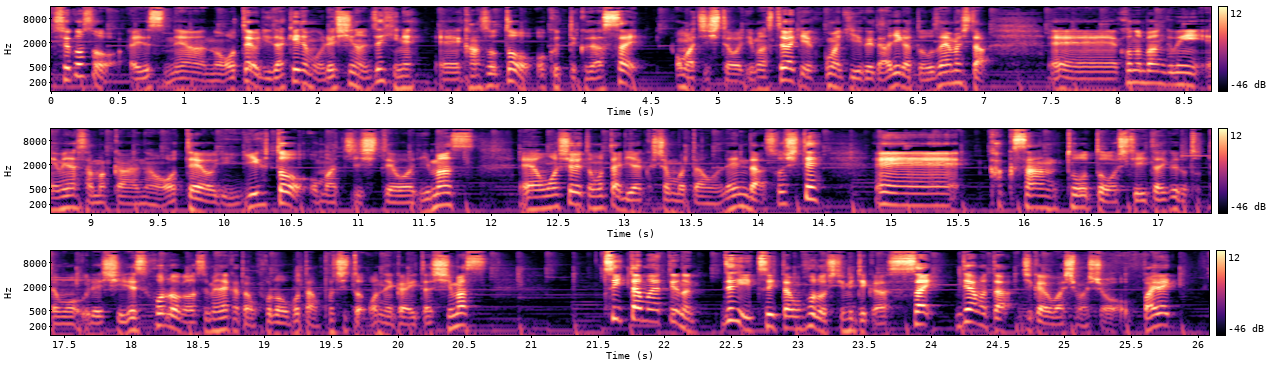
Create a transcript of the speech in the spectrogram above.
それこそ、あれですね、あの、お便りだけでも嬉しいので、ぜひね、えー、感想等を送ってください。お待ちしております。というわけで、ここまで聞いてくれてありがとうございました。えー、この番組、え、皆様からのお便り、ギフトお待ちしております。え、面白いと思ったらリアクションボタンを連打、そして、え、拡散等々していただけるととても嬉しいです。フォローがお済みない方もフォローボタンポチッとお願いいたします。ツイッターもやってるので、ぜひツイッターもフォローしてみてください。ではまた次回お会いしましょう。バイバイ。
